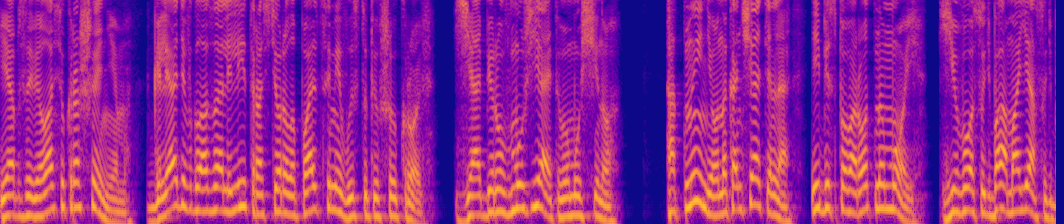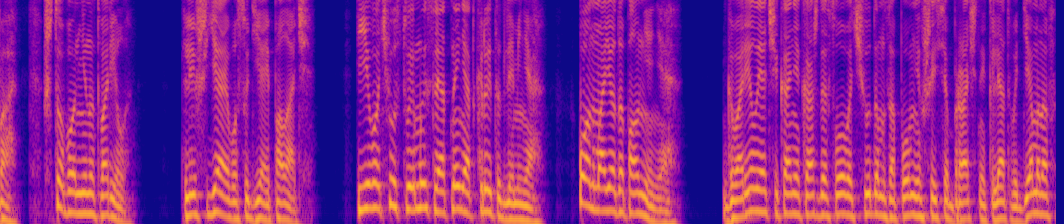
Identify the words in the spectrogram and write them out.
и обзавелась украшением. Глядя в глаза Лилит, растерла пальцами выступившую кровь. «Я беру в мужья этого мужчину. Отныне он окончательно и бесповоротно мой. Его судьба – моя судьба, что бы он ни натворил. Лишь я его судья и палач. Его чувства и мысли отныне открыты для меня. Он мое дополнение. Говорил я, чеканя каждое слово чудом запомнившейся брачной клятвы демонов,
